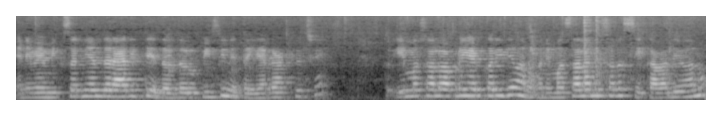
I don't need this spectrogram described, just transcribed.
એને મેં મિક્સરની અંદર આ રીતે દરદરું પીસીને તૈયાર રાખ્યું છે. તો એ મસાલો આપણે એડ કરી દેવાનો અને મસાલાને સરસ શેકાવા દેવાનો.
